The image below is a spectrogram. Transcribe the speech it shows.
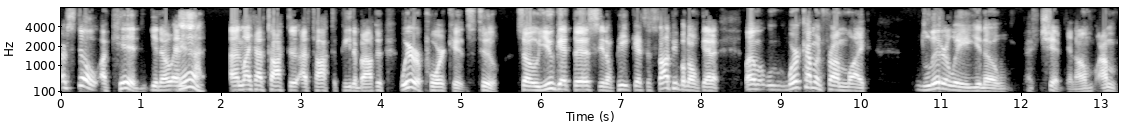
I'm still a kid. You know, and yeah and like I've talked to, I've talked to Pete about it. We were poor kids too. So you get this, you know, Pete gets this. A lot of people don't get it. But we're coming from like literally, you know, shit. You know, I'm,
